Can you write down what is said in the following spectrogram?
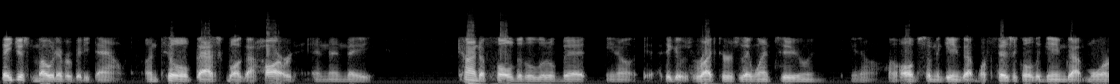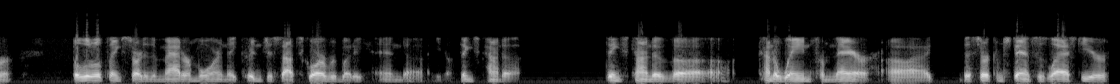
they just mowed everybody down until basketball got hard, and then they kind of folded a little bit. You know, I think it was Rutgers they went to, and you know, all of a sudden the game got more physical. The game got more. The little things started to matter more, and they couldn't just outscore everybody. And uh, you know, things kind of things kind of uh, kind of waned from there. Uh, the circumstances last year,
